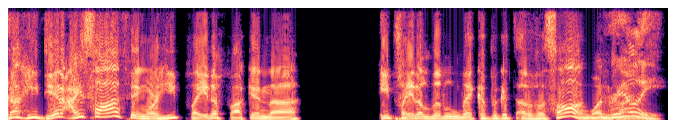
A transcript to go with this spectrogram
no he did i saw a thing where he played a fucking uh he played a little lick of a, of a song one time really.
